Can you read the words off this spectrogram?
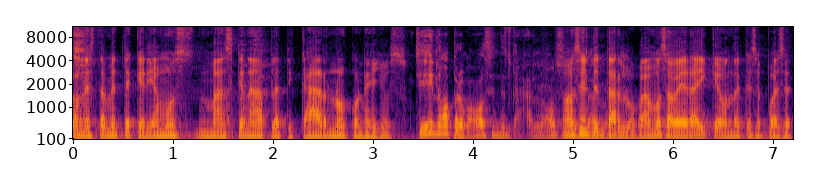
honestamente, queríamos más que nada platicar, ¿no? Con ellos. Sí, no, pero vamos a intentarlo. Vamos, Vamos a intentarlo, vamos a ver ahí qué onda, qué se puede hacer.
